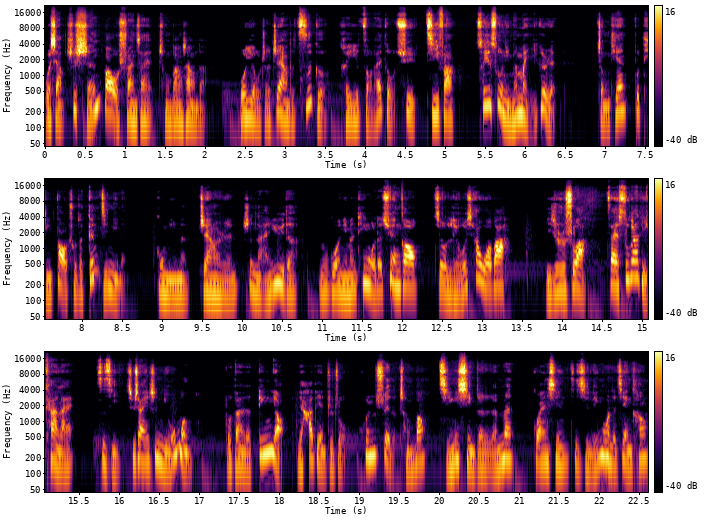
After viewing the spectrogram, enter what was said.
我想是神把我拴在城邦上的，我有着这样的资格，可以走来走去，激发、催促你们每一个人，整天不停到处的跟紧你们，公民们。这样的人是难遇的。如果你们听我的劝告，就留下我吧。也就是说啊，在苏格拉底看来，自己就像一只牛虻，不断的叮咬雅典这座昏睡的城邦，警醒着人们关心自己灵魂的健康，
